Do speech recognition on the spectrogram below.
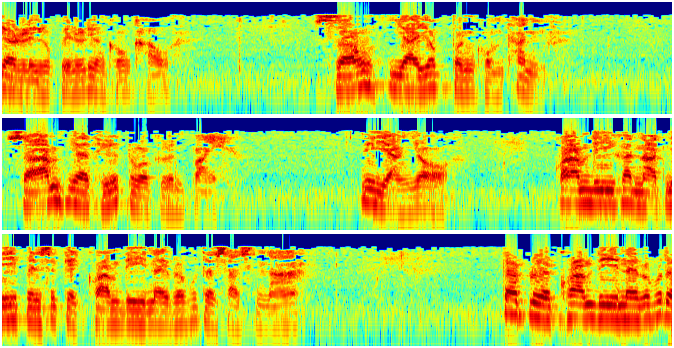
จะเลวเป็นเรื่องของเขาสองอย่ายกตนข่มท่านสามอย่าถือตัวเกินไป นี่อย่างย่อ ความดีขนาดนี้เป็นสเก็ตความดีในพระพุทธศาสนาถ้าเปลือกความดีในพระพุทธ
